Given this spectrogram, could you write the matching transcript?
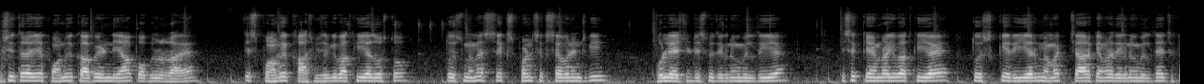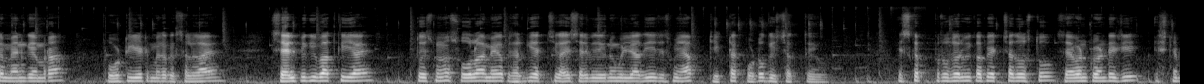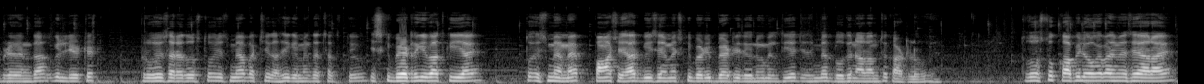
उसी तरह ये फ़ोन भी काफ़ी इंडिया में पॉपुलर रहा है। इस फ़ोन के खास फीचर की बात की जाए दोस्तों तो इसमें हमें six point six seven inch की फुल एच डी डिस्प्ले देखने को मिलती है। इसे कैमरा की बात की जाए तो इसके रियर में हमें चार कैमरा देखने को मिलते हैं, जिसका main camera forty eight megapixel का है। सेल्फी की बात की जाए तो इसमें हमें सोलह मेगा पिक्सल की अच्छी खासी सेल्फी देखने को मिल जाती है, जिसमें आप ठीक ठाक फ़ोटो खींच सकते हो। इसका प्रोसेसर भी काफ़ी अच्छा दोस्तों सेवन ट्वेंटी जी स्नैपड्रैगन का क्योंकि लेटेस्ट प्रोसेसर है दोस्तों, जिसमें आप अच्छी खासी गेमिंग कर सकते हो। इसकी बैटरी की बात की जाए तो इसमें हमें पाँच हज़ार बीस एम एच की बड़ी बैटरी देखने को मिलती है, जिसमें आप दो दिन आराम से काट लोगे। तो दोस्तों, काफ़ी लोगों के पास मैसेज आ रहा है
